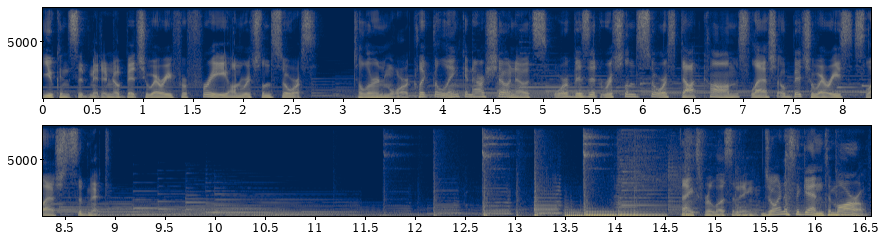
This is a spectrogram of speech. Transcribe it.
You can submit an obituary for free on Richland Source. To learn more, click the link in our show notes or visit richlandsource.com slash obituaries slash submit. Thanks for listening. Join us again tomorrow.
